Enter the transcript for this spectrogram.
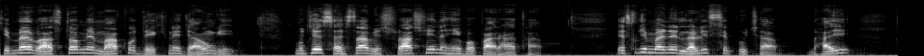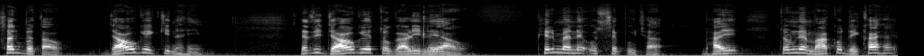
कि मैं वास्तव में माँ को देखने जाऊँगी, मुझे सहसा विश्वास ही नहीं हो पा रहा था। इसलिए मैंने ललित से पूछा, भाई, सच बताओ, जाओगे कि नहीं? यदि जाओगे तो गाड़ी ले आओ। फिर मैंने उससे पूछा, भाई, तुमने माँ को देखा है?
